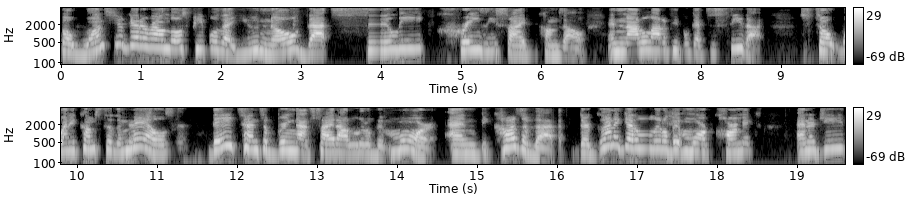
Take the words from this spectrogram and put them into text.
But once you get around those people that you know, that silly, crazy side comes out. And not a lot of people get to see that. So when it comes to the males, they tend to bring that side out a little bit more. And because of that, they're going to get a little bit more karmic energy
